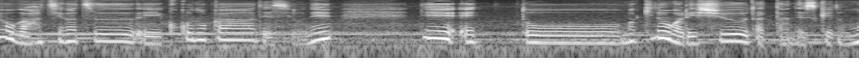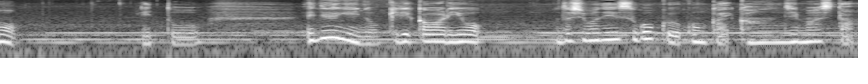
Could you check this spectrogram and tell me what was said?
今日が8月、え9日ですよね。でえっと、まあ、昨日が立秋だったんですけどもえっとエネルギーの切り替わりを私はねすごく今回感じました。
